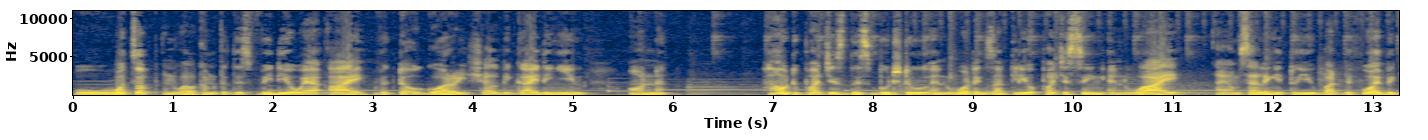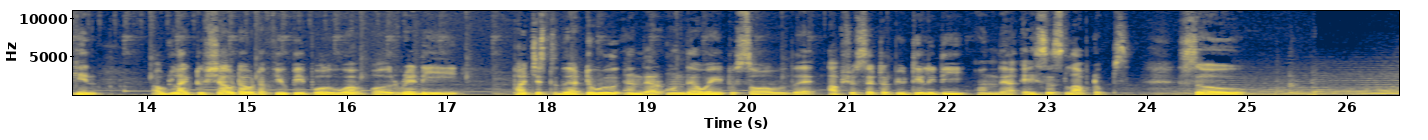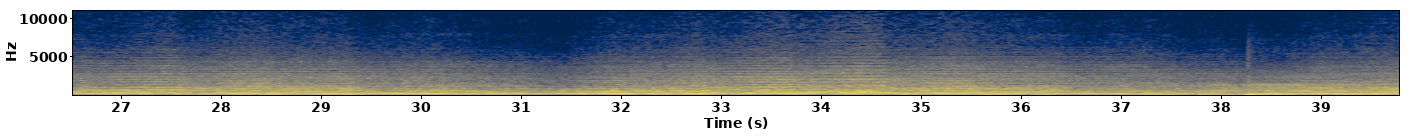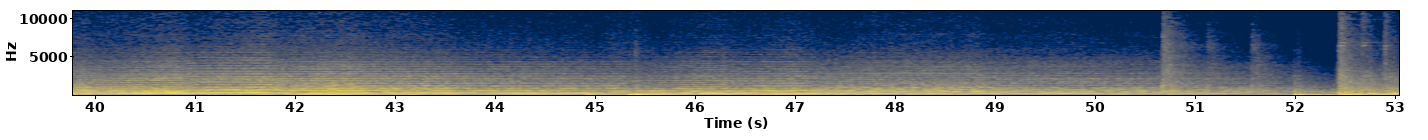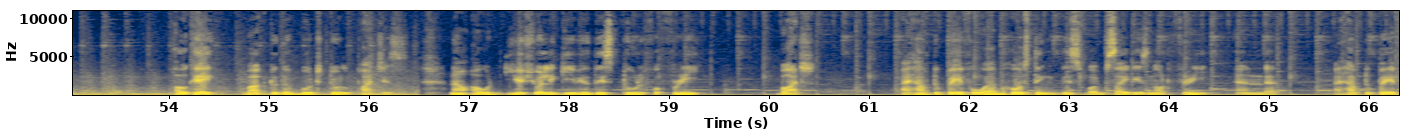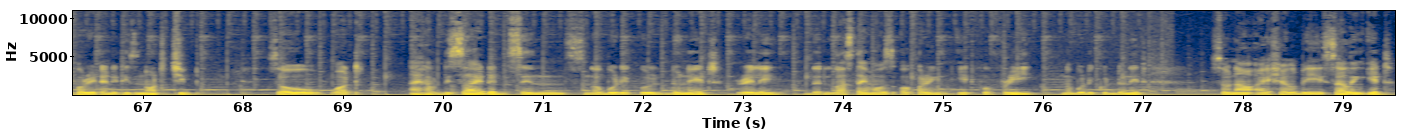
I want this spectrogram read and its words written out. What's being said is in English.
What's up and welcome to this video where I, Victor Ogwari, shall be guiding you on how to purchase this boot tool and what exactly you're purchasing and why I am selling it to you. But before I begin, I would like to shout out a few people who have already purchased their tool and they're on their way to solve the Aptio setup utility on their Asus laptops. So Okay, back to the boot tool purchase. Now I would usually give you this tool for free, but I have to pay for web hosting. This website is not free and uh, I have to pay for it and it is not cheap. So what I have decided since nobody could donate really, the last time I was offering it for free, nobody could donate. So now I shall be selling it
